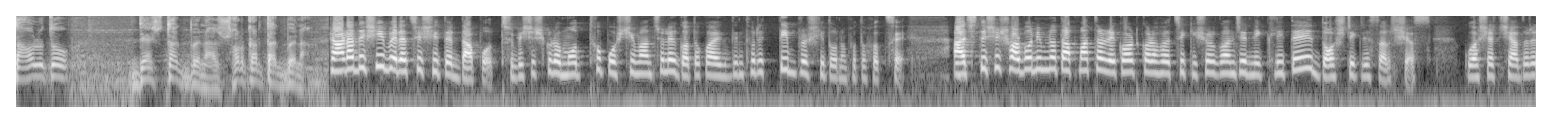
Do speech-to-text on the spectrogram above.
তাহলে তো দেশ থাকবে না, সরকার থাকবে না। সারা দেশেই বেড়েছে শীতের দাপট। বিশেষ করে মধ্য পশ্চিমাঞ্চলে গত কয়েকদিন ধরে তীব্র শীত অনুভূত হচ্ছে। আজ দেশের সর্বনিম্ন তাপমাত্রা রেকর্ড করা হয়েছে কিশোরগঞ্জের নিখলিতে দশ ডিগ্রি সেলসিয়াস। কুয়াশার চাদরে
